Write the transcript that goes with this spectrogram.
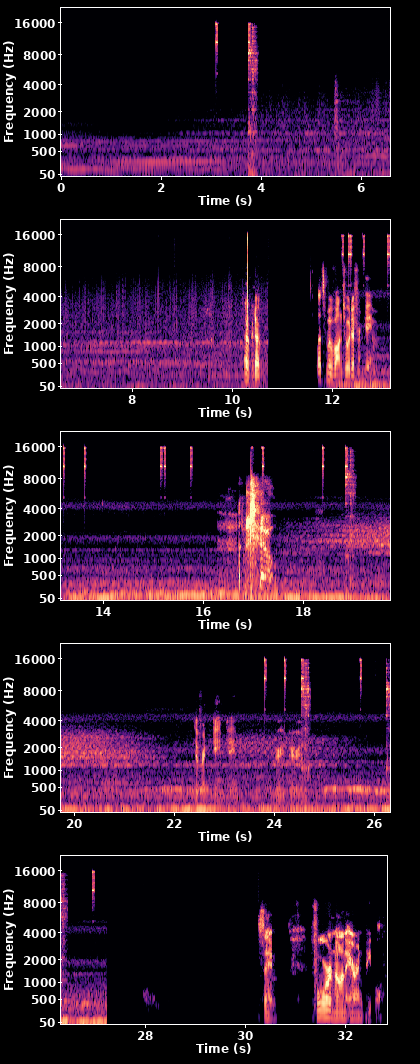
Okay, doke. Let's move on to a different game. different game game. Period, period. Same. For non Aaron people.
